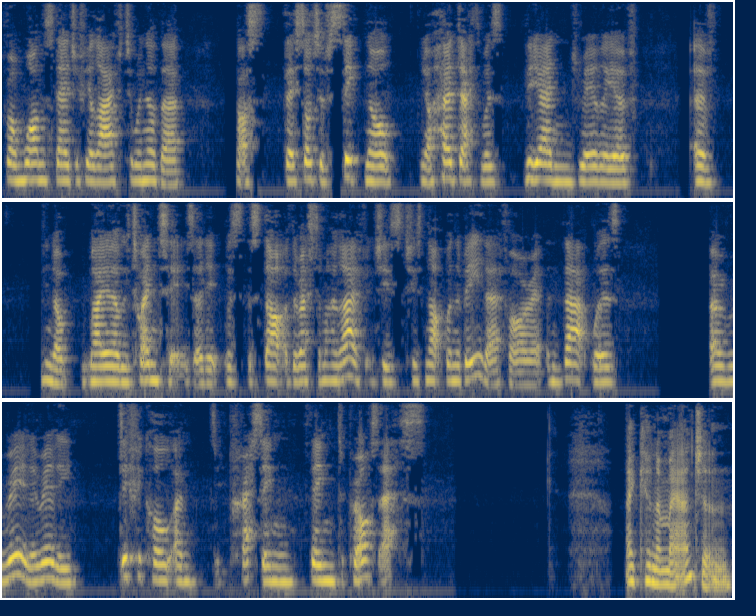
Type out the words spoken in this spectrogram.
from one stage of your life to another because they sort of signal you know her death was the end really of of you know my early 20s and it was the start of the rest of my life and she's she's not going to be there for it and that was a really really difficult and depressing thing to process. I can imagine.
